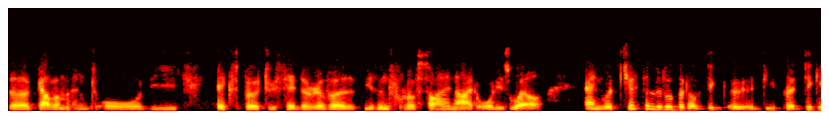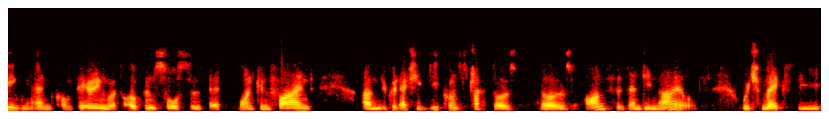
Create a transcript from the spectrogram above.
the government or the expert who said the river isn't full of cyanide, all is well. And with just a little bit of dig, uh, deeper digging and comparing with open sources that one can find, um, you could actually deconstruct those, those answers and denials, which makes the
